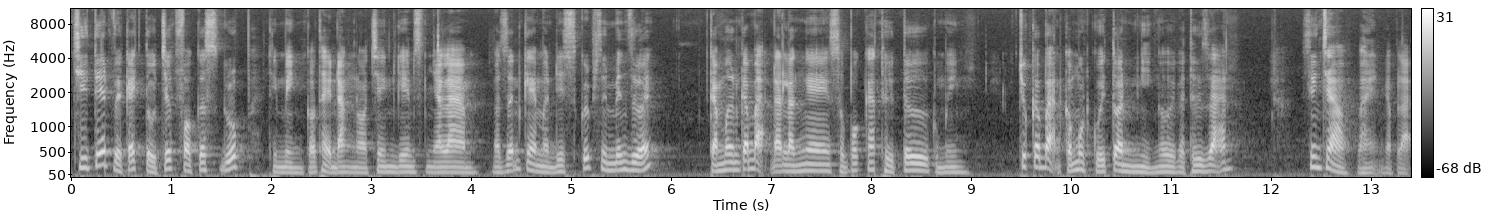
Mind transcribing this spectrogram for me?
Chi tiết về cách tổ chức focus group thì mình có thể đăng nó trên games nhà làm và dẫn kèm ở description bên dưới. Cảm ơn các bạn đã lắng nghe số podcast thứ tư của mình. Chúc các bạn có một cuối tuần nghỉ ngơi và thư giãn. Xin chào và hẹn gặp lại.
